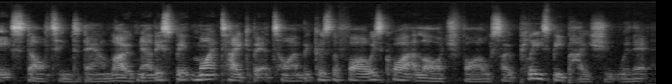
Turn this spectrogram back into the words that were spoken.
it starting to download. Now this bit might take a bit of time because the file is quite a large file, so please be patient with it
